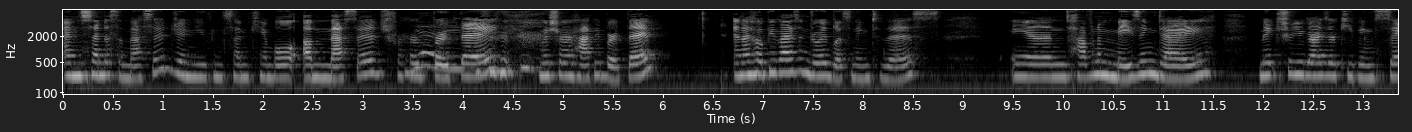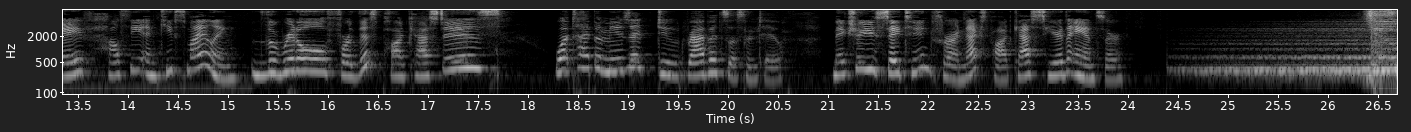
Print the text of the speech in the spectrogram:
and send us a message, and you can send Campbell a message for her Yay. birthday. Wish her a happy birthday. And I hope you guys enjoyed listening to this. And have an amazing day. Make sure you guys are keeping safe, healthy, and keep smiling. The riddle for this podcast is What type of music do rabbits listen to? Make sure you stay tuned for our next podcast to hear the answer. You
